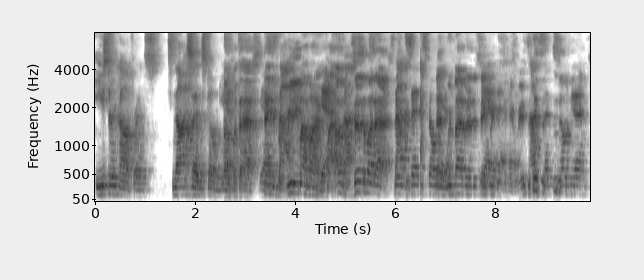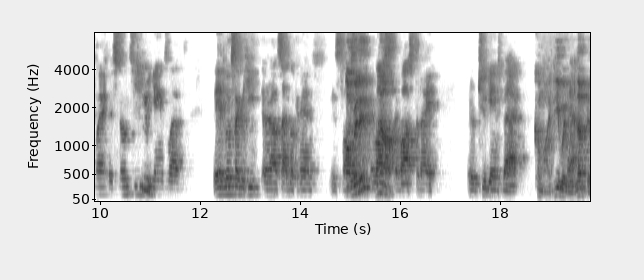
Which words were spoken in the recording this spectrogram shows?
Eastern Conference. It's not set in stone I yet. was about to ask. Yeah, Thank you for not- reading my mind. yeah, I was not- just about to ask. It's not set in stone That, yet. we're vibing at the same Yeah, frequency yeah, here. It's not set in stone yet. and Play, there's still two, three games left. It looks like the Heat are outside looking in. It's Oh, really? They lost, they lost tonight. They're two games back. Come on, D-Wade Yeah. would love the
